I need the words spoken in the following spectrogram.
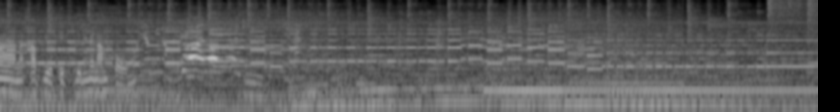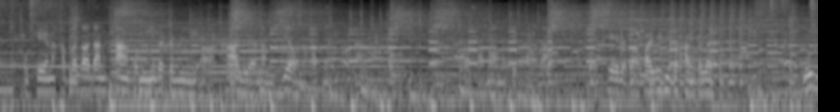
มากนะครับ อยู่ติดริมแม่น้ำโขง นะครับ แล้วก็ด้านข้างตรงนี้ก็จะมีท่าเรือนำเที่ยวนะครับนี่เราสามารถมาติดต่อได้โอเคเดี๋ยวเราไปพิพิธภัณฑ์กันเลยลุย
